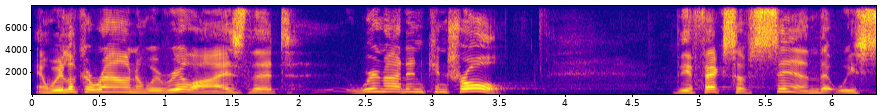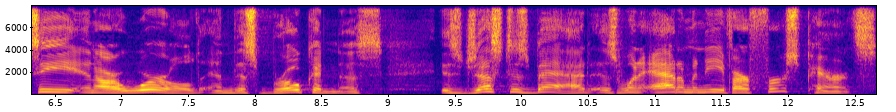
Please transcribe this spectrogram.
And we look around and we realize that we're not in control. The effects of sin that we see in our world and this brokenness is just as bad as when Adam and Eve, our first parents,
